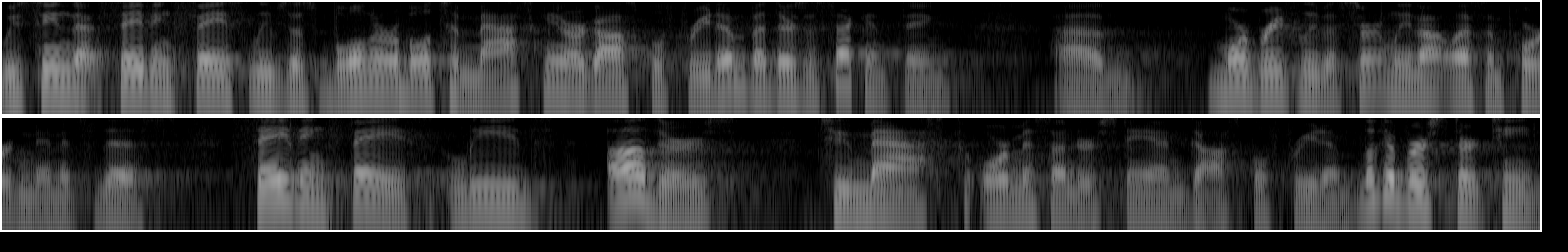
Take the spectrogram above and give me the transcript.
We've seen that saving face leaves us vulnerable to masking our gospel freedom, but there's a second thing, um, more briefly, but certainly not less important, and it's this saving face leads others to mask or misunderstand gospel freedom. Look at verse 13.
